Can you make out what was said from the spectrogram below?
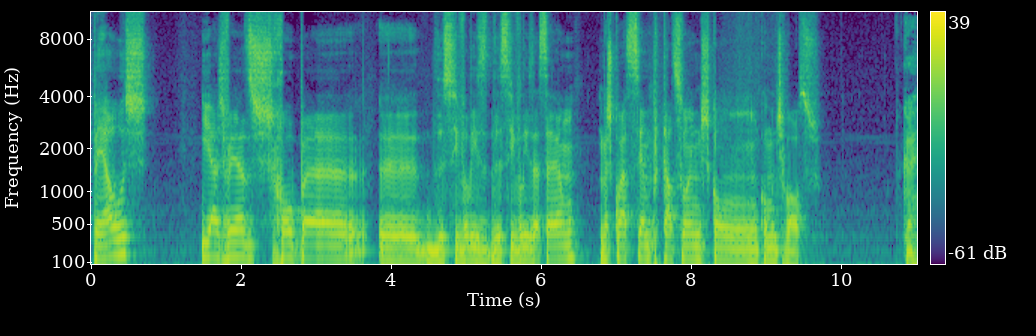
peles e às vezes roupa eh, de, civiliz- de civilização, mas quase sempre calções com, com muitos bolsos. Ok.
